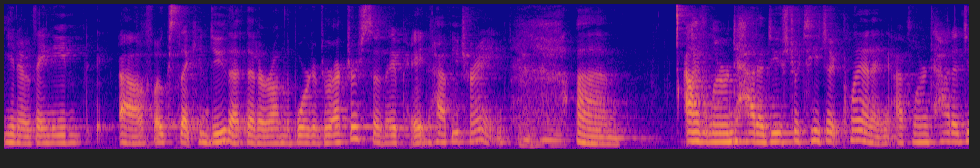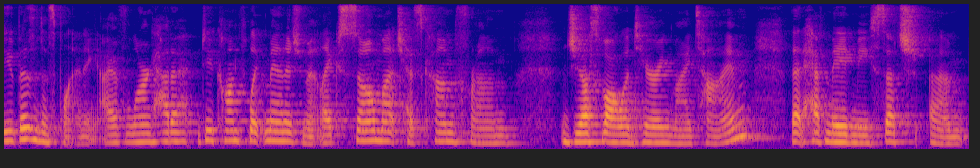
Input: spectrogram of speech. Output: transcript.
you know they need uh, folks that can do that that are on the board of directors, so they pay to have you trained. Mm-hmm. Um, I've learned how to do strategic planning. I've learned how to do business planning. I've learned how to do conflict management. Like so much has come from just volunteering my time that have made me such um,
